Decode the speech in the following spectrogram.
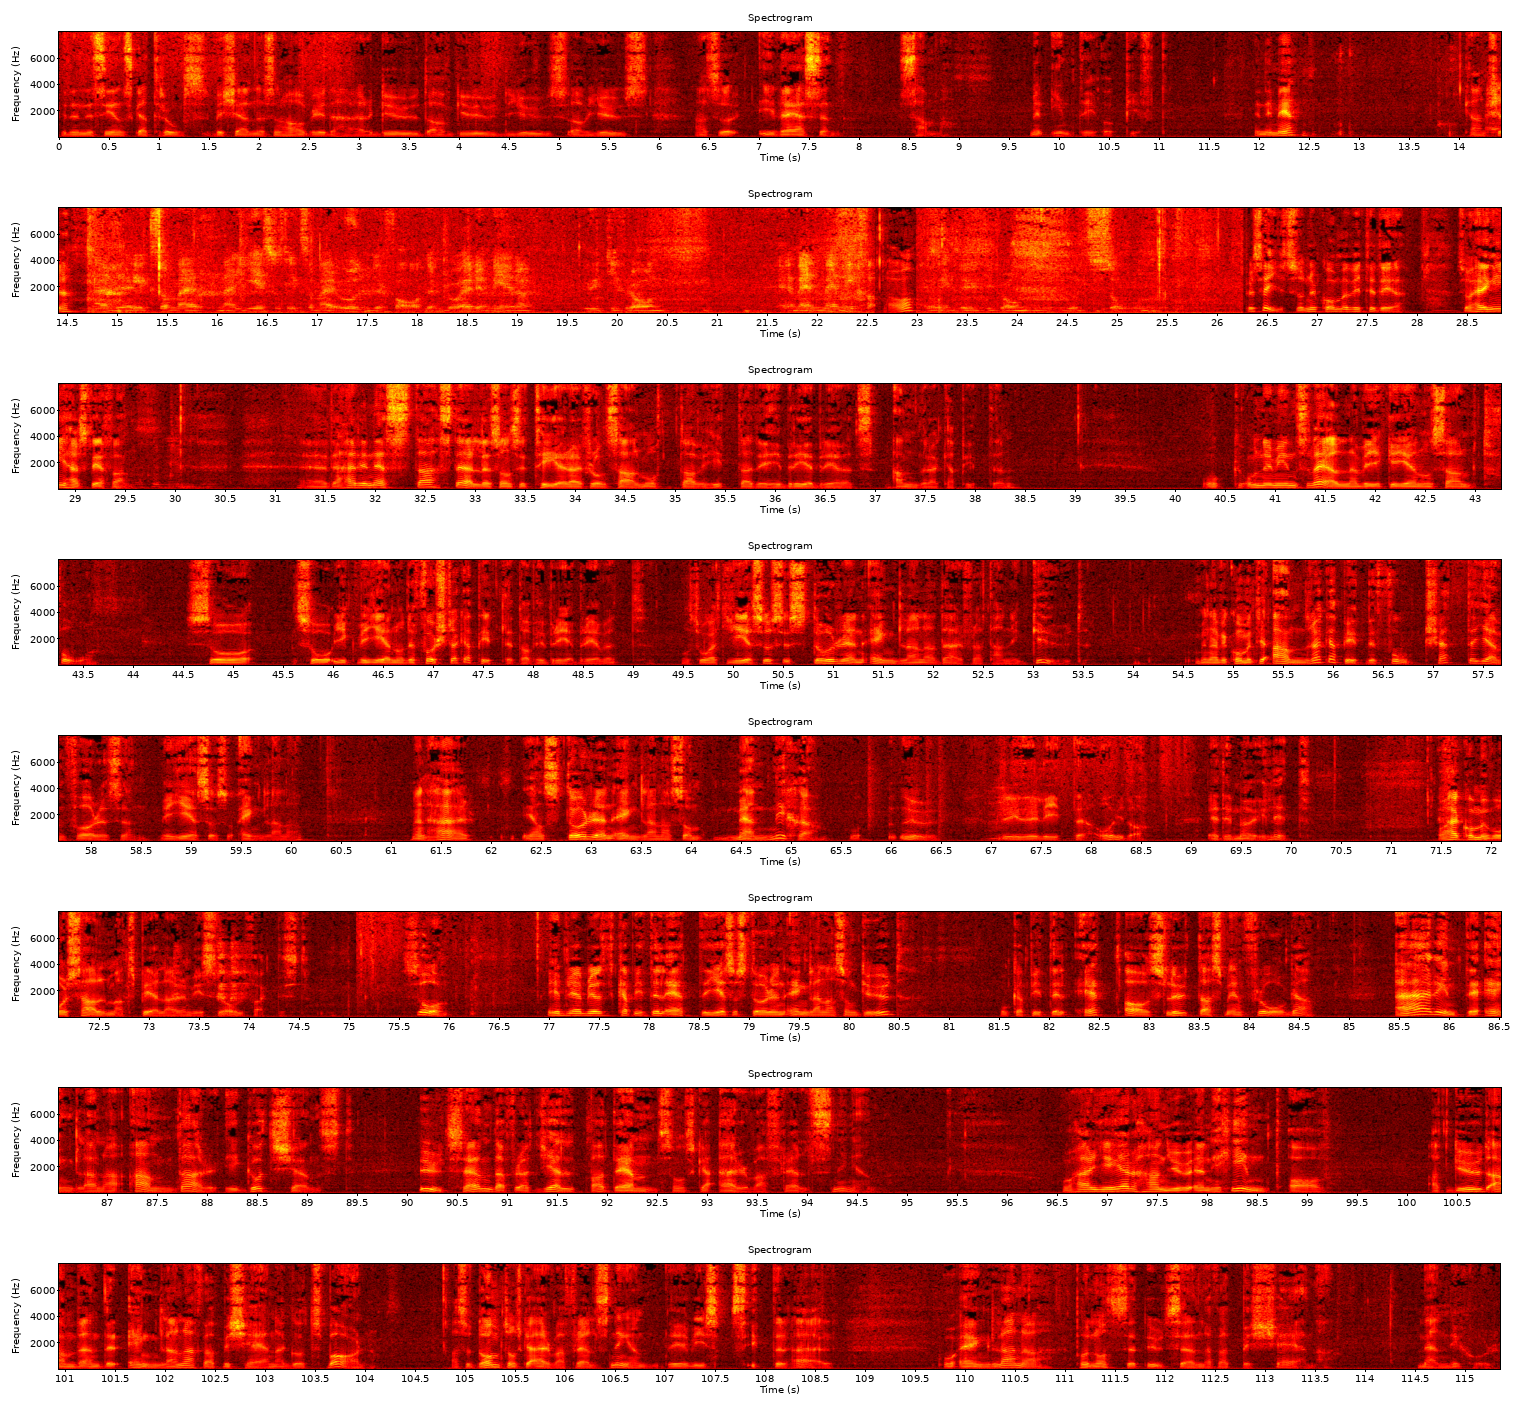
I den essenska trosbekännelsen har vi det här Gud av Gud, ljus av ljus. Alltså i väsen samma, men inte i uppgift. Är ni med? Kanske. Men när, det liksom är, när Jesus liksom är under Fadern, då är det mera utifrån en människa ja. och inte utifrån Guds son. Precis, så nu kommer vi till det. Så häng i här, Stefan. Eh, det här är nästa ställe som citerar från psalm 8. Vi hittar det i brevbrevets andra kapitel. Och om ni minns väl när vi gick igenom psalm 2 så, så gick vi igenom det första kapitlet av Hebreerbrevet och såg att Jesus är större än änglarna därför att han är Gud. Men när vi kommer till andra kapitlet fortsätter jämförelsen med Jesus och änglarna. Men här är han större än änglarna som människa. Och nu blir det lite, oj då. Är det möjligt? Och här kommer vår psalm att spela en viss roll faktiskt. Så, i Hebreerbrevet kapitel 1 är Jesus större än änglarna som Gud. Och kapitel 1 avslutas med en fråga. Är inte änglarna andar i Guds tjänst, utsända för att hjälpa dem som ska ärva frälsningen? Och här ger han ju en hint av att Gud använder änglarna för att betjäna Guds barn. Alltså de som ska ärva frälsningen, det är vi som sitter här. Och änglarna på något sätt utsända för att betjäna människor.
